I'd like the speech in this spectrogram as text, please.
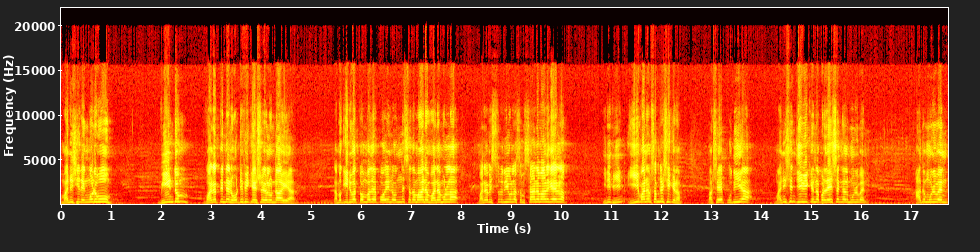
മനുഷ്യരെങ്ങോട്ട് പോവും? വീണ്ടും വനത്തിന്റെ നോട്ടിഫിക്കേഷനുകൾ ഉണ്ടാകുകയാണ് നമുക്ക് ഇരുപത്തൊമ്പത് പോയിന്റ് ഒന്ന് ശതമാനം വനമുള്ള വനവിസ്തൃതിയുള്ള സംസ്ഥാനമാണ് കേരളം. ഇനി ഈ വനം സംരക്ഷിക്കണം. പക്ഷേ പുതിയ മനുഷ്യൻ ജീവിക്കുന്ന പ്രദേശങ്ങൾ മുഴുവൻ അത് മുഴുവൻ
